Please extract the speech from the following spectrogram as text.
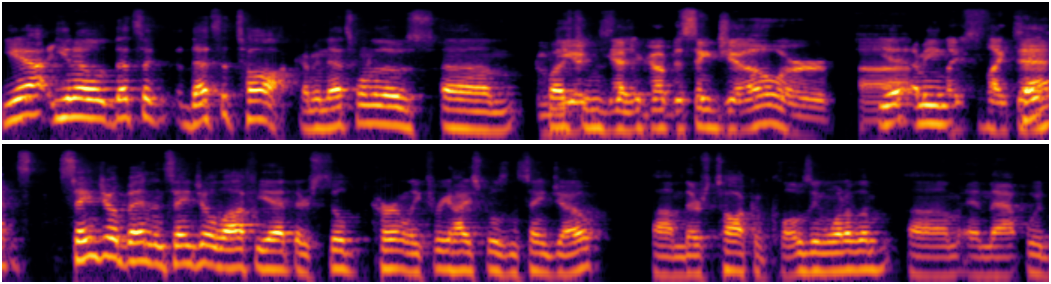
Yeah, you know that's a that's a talk. I mean, that's one of those um, mean, do you- questions You have to go up to St. Joe or uh, Yeah, I mean, places like that. St. Joe Bend and St. Joe Lafayette. There's still currently three high schools in St. Joe. Um, there's talk of closing one of them, um, and that would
